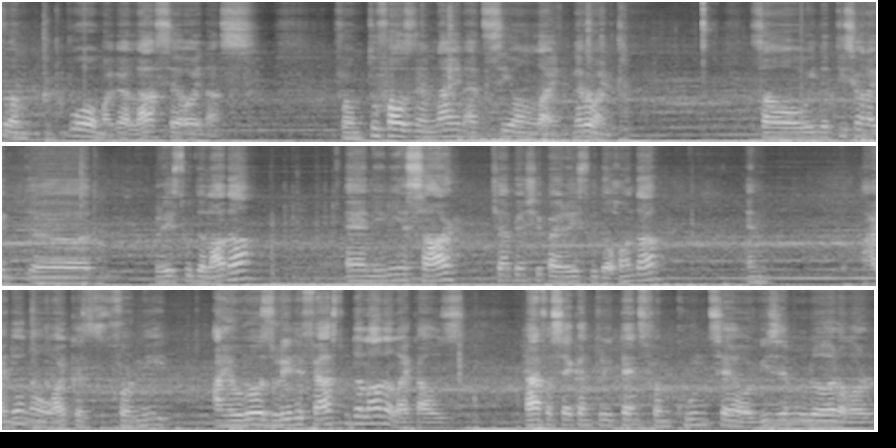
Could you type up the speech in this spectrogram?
From, oh my god, Lasse Oinas. From 2009 at Sea Online, never mind. So in the TC1 I uh, raced with the Lada and in ESR championship I raced with the Honda and I don't know why because for me I was really fast with the Lada like I was half a second, three tenths from Kunze or Wiesemuller or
